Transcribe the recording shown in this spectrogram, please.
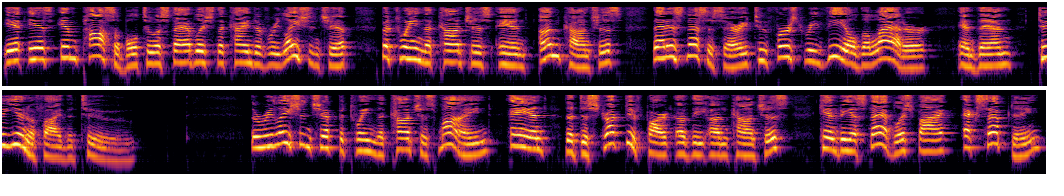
it is impossible to establish the kind of relationship between the conscious and unconscious that is necessary to first reveal the latter and then to unify the two. The relationship between the conscious mind and the destructive part of the unconscious can be established by accepting,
